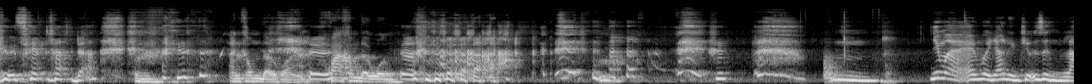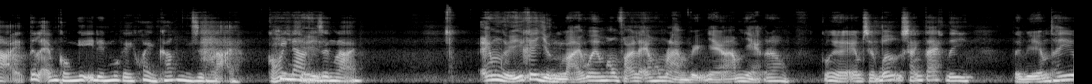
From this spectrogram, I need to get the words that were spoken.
thứ xếp lại đã ừ. anh không đòi quà ừ. khoa không đòi quần ừ. ừ. nhưng mà em vừa nhắc đến chữ dừng lại tức là em có nghĩ đến một cái khoảnh khắc mình dừng lại có khi nào chị? thì dừng lại em nghĩ cái dừng lại của em không phải là em không làm việc nhà âm nhạc đâu có nghĩa là em sẽ bớt sáng tác đi tại vì em thấy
